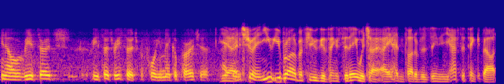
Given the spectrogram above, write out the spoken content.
You know, research research, research before you make a purchase. Yeah, it's true. And you, you brought up a few good things today, which I, I hadn't thought of as you, know, you have to think about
